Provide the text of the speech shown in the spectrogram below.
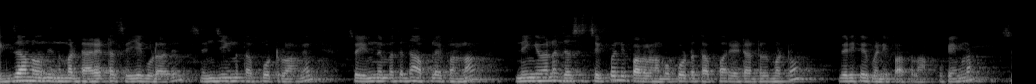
எக்ஸாமில் வந்து இந்த மாதிரி டைரெக்டாக செய்யக்கூடாது. செஞ்சீங்கன்னா தப்பு போட்டுருவாங்க. ஸோ இந்த மெத்தட் தான் அப்ளை பண்ணலாம். நீங்கள் வேணால் ஜஸ்ட் செக் பண்ணி பார்க்கலாம். நம்ம போட்ட தப்பாக ரேட்டான்றது மட்டும் வெரிஃபை பண்ணி பார்க்கலாம். ஓகேங்களா ஸோ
